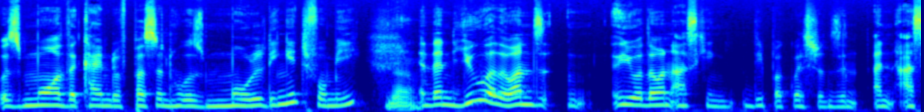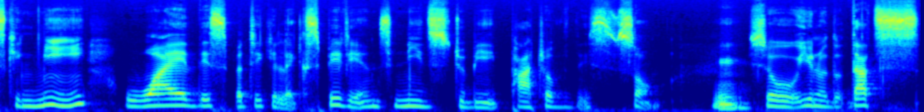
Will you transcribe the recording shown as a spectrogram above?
was more the kind of person who was molding it for me. Yeah. And then you were the ones you were the one asking deeper questions and, and asking me why this particular experience needs to be part of this song. Mm. So, you know, th- that's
